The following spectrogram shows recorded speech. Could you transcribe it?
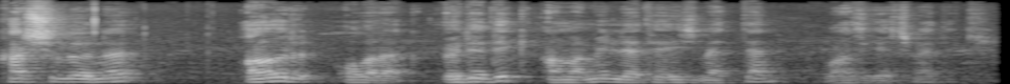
karşılığını ağır olarak ödedik ama millete hizmetten vazgeçmedik.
